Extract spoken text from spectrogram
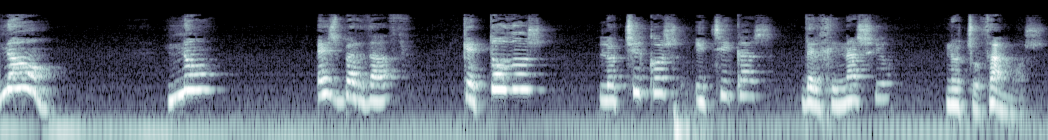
No, no, es verdad que todos los chicos y chicas del gimnasio nos chuzamos.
